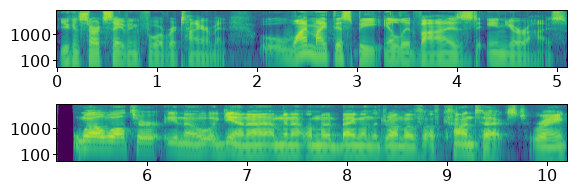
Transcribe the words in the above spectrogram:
you can start saving for retirement. Why might this be ill advised in your eyes? Well, Walter, you know, again, I, am gonna I'm gonna bang on the drum of, of context, right?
